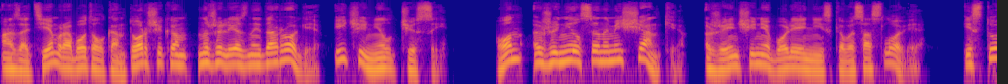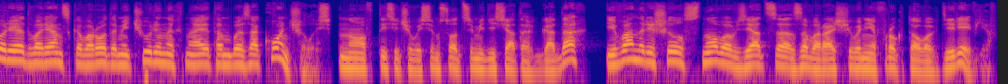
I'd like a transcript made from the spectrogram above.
а затем работал конторщиком на железной дороге и чинил часы. Он женился на мещанке, женщине более низкого сословия. История дворянского рода Мичуриных на этом бы закончилась, но в 1870-х годах Иван решил снова взяться за выращивание фруктовых деревьев.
